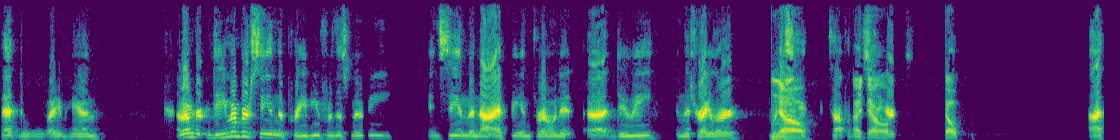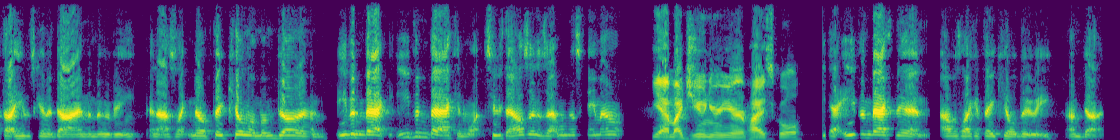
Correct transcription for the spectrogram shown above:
That doorway, man. I remember. Do you remember seeing the preview for this movie and seeing the knife being thrown at uh, Dewey in the trailer? No, the top of the I don't. stairs? Nope. I thought he was going to die in the movie, and I was like, no, if they kill him, I'm done. Even back, even back in what 2000 is that when this came out? Yeah, my junior year of high school. Yeah, even back then, I was like, if they kill Dewey, I'm done.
